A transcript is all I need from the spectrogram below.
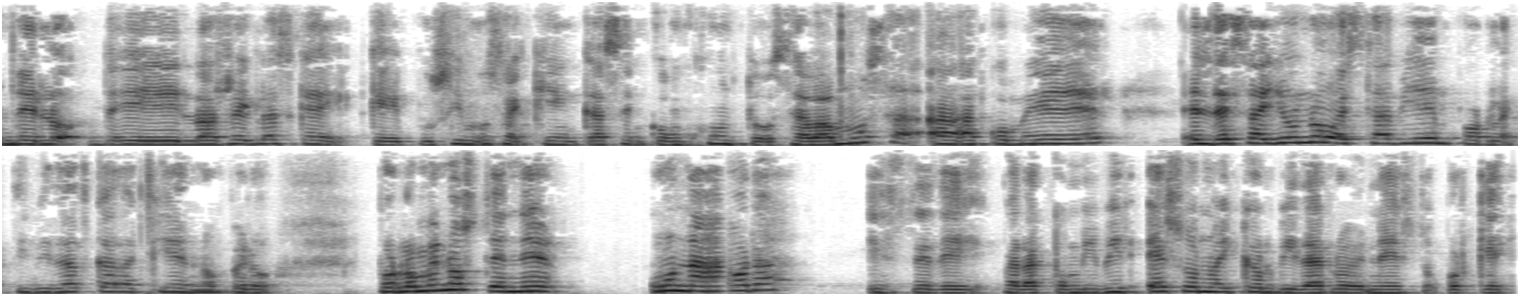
de, lo, de las reglas que, que pusimos aquí en casa en conjunto. O sea, vamos a, a comer. El desayuno está bien por la actividad cada quien, ¿no? Pero por lo menos tener una hora este de para convivir, eso no hay que olvidarlo en esto, porque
